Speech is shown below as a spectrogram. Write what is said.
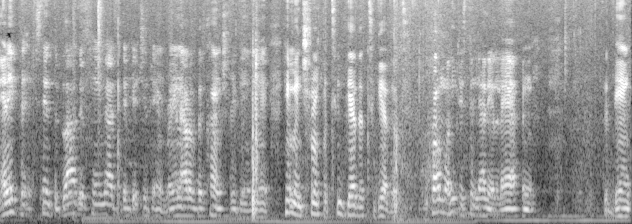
Anything since the blogger came out, the bitches then ran out of the country. Then him and Trump are together together. Cuomo, he just sitting down there laughing. The damn.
